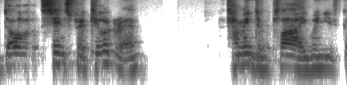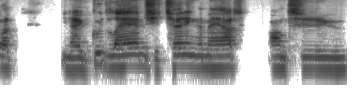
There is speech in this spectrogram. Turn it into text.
dollar, cents per kilogram come into play when you've got, you know, good lambs, you're turning them out onto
